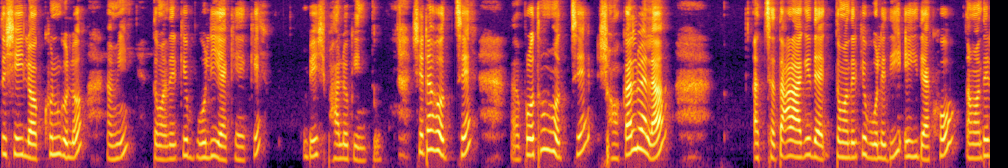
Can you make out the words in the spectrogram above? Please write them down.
তো সেই লক্ষণগুলো আমি তোমাদেরকে বলি একে একে। বেশ ভালো কিন্তু। সেটা হচ্ছে প্রথম হচ্ছে সকালবেলা আচ্ছা তার আগে দেখ, তোমাদেরকে বলে দিই, এই দেখো, আমাদের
